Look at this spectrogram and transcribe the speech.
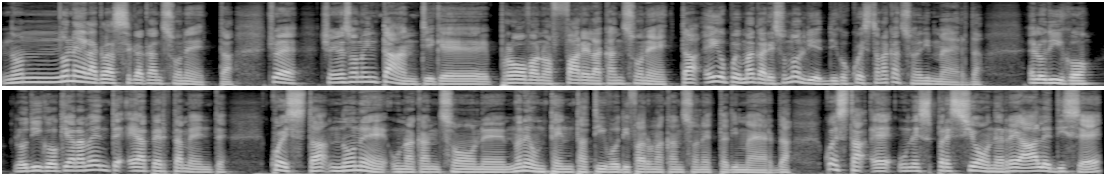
Non, non, è la classica canzonetta, cioè ce ne sono in tanti che provano a fare la canzonetta e io poi magari sono lì e dico questa è una canzone di merda e lo dico, lo dico chiaramente e apertamente. Questa non è una canzone, non è un tentativo di fare una canzonetta di merda. Questa è un'espressione reale di sé,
